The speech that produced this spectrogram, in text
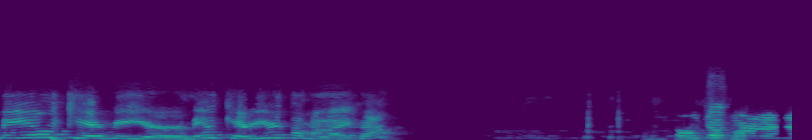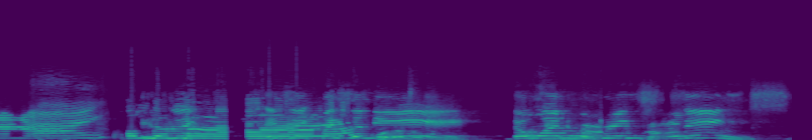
mail carrier. Mail carrier, tama? It's like, it's like paisani. Eh. The one who brings things.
